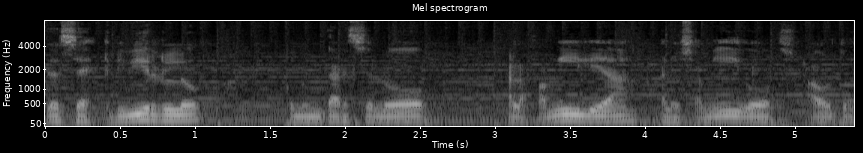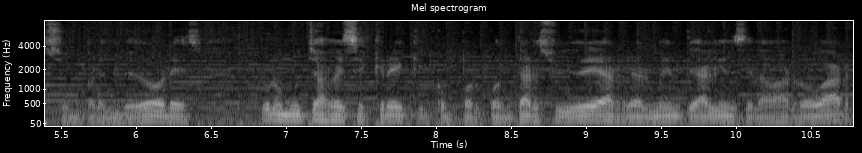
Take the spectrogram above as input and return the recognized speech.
ya sea escribirlo, comentárselo a la familia, a los amigos, a otros emprendedores. Uno muchas veces cree que por contar su idea realmente alguien se la va a robar.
